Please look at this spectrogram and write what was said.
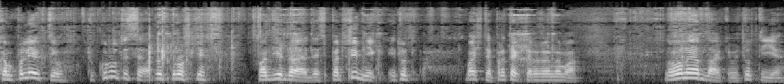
комплектів тут крутиться, а тут трошки під'їдає десь підшипник. І тут, бачите, протектора вже нема. Ну вони однакові, тут є.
